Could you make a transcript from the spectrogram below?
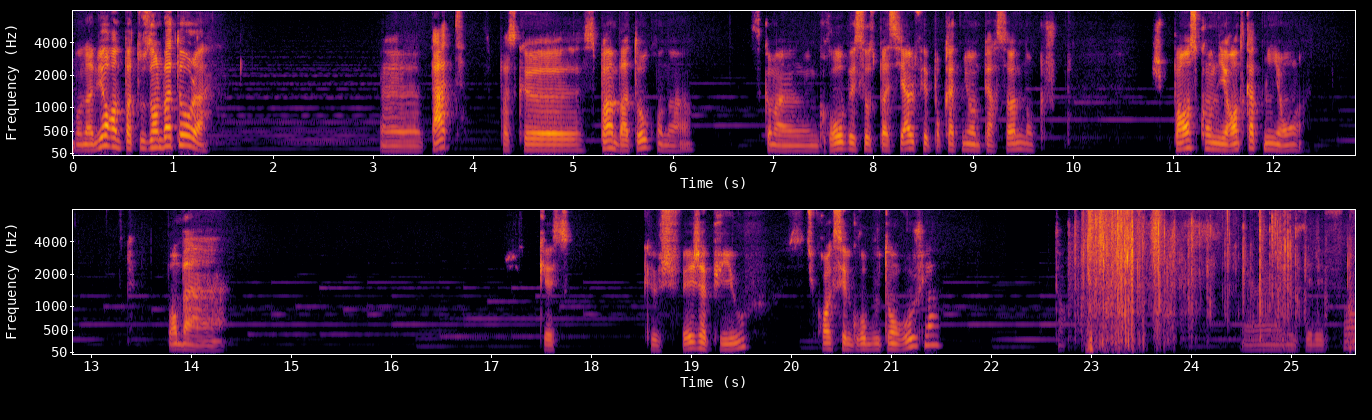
Mon avis, on rentre pas tous dans le bateau là. Euh, Pat, parce que c'est pas un bateau qu'on a. C'est comme un gros vaisseau spatial fait pour 4 millions de personnes, donc je, je pense qu'on y rentre 4 millions. là. Bon ben. Qu'est-ce que je fais? J'appuie où? Tu crois que c'est le gros bouton rouge là? Euh, les éléphants,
